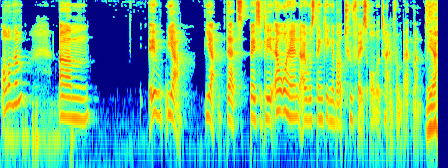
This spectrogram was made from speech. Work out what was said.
all of them. Um it, yeah. Yeah, that's basically it. Oh, and I was thinking about Two Face all the time from Batman. Yeah.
